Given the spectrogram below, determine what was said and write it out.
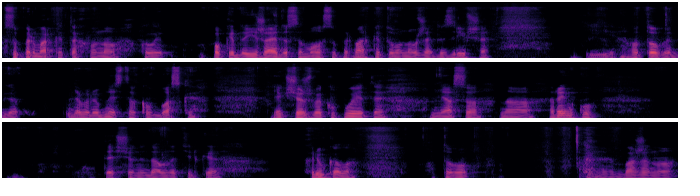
В супермаркетах воно, коли поки доїжджає до самого супермаркету, воно вже дозрівше і готове для, для виробництва ковбаски. Якщо ж ви купуєте м'ясо на ринку, те, що недавно тільки хрюкало, то е, бажано,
